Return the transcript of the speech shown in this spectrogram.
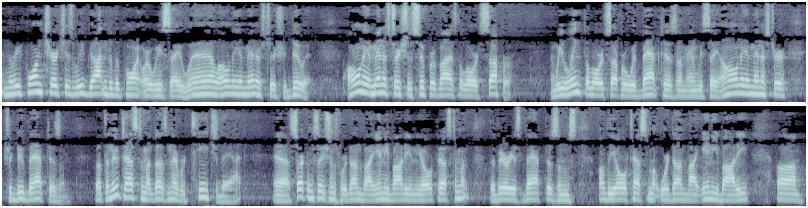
in the Reformed churches, we've gotten to the point where we say, well, only a minister should do it. Only a minister should supervise the Lord's Supper. And we link the Lord's Supper with baptism and we say only a minister should do baptism. But the New Testament doesn't ever teach that. Uh, circumcisions were done by anybody in the Old Testament. The various baptisms of the Old Testament were done by anybody. Um,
